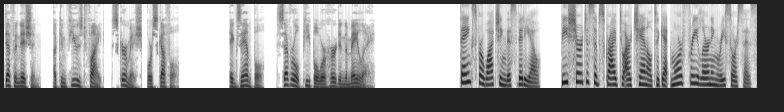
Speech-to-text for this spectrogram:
Definition. A confused fight, skirmish, or scuffle. Example. Several people were hurt in the melee. Thanks for watching this video. Be sure to subscribe to our channel to get more free learning resources.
